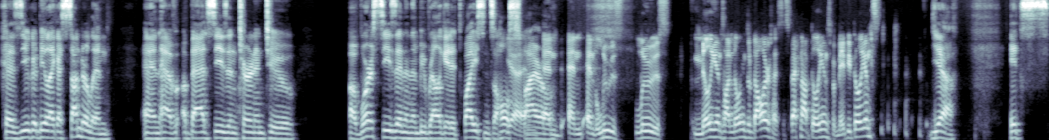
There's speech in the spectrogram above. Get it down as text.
because you could be like a Sunderland and have a bad season turn into a worse season and then be relegated twice. And it's a whole Yeah, and- spiral. and, and and lose lose millions on millions of dollars. I suspect not billions, but maybe billions. Yeah. It's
